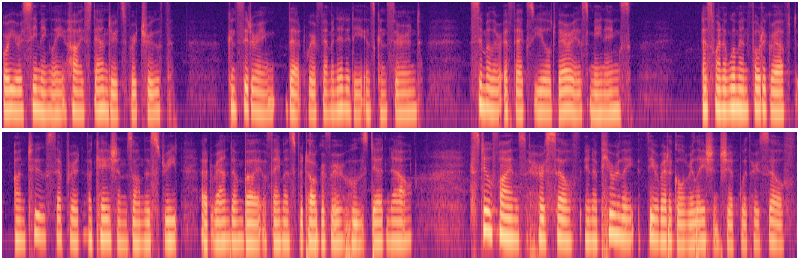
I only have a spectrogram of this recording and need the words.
or your seemingly high standards for truth, considering that where femininity is concerned, similar effects yield various meanings, as when a woman photographed on two separate occasions on the street at random by a famous photographer who's dead now, still finds herself in a purely theoretical relationship with herself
